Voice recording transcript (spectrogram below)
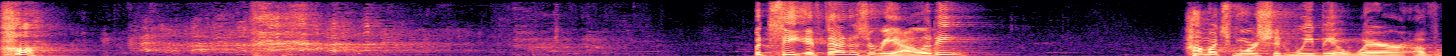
huh. but see, if that is a reality, how much more should we be aware of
